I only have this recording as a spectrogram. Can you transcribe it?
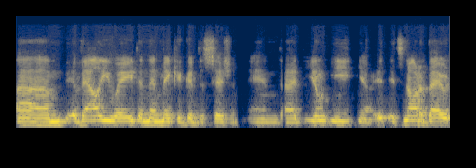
um, evaluate, and then make a good decision. And uh, you don't need, you know, it, it's not about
